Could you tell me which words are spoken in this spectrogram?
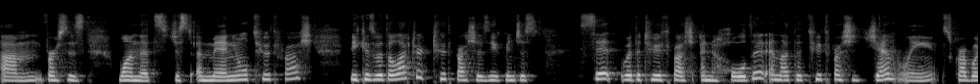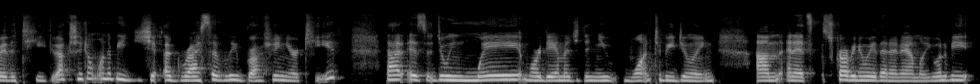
um, versus one that's just a manual toothbrush because with electric toothbrushes you can just sit with a toothbrush and hold it and let the toothbrush gently scrub away the teeth. You actually don't want to be j- aggressively brushing your teeth. That is doing way more damage than you want to be doing. Um, and it's scrubbing away that enamel. You want to be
